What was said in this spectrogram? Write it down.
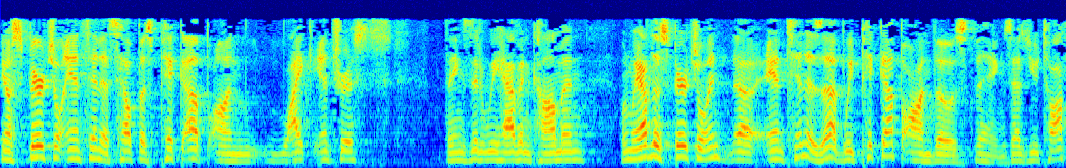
You know, spiritual antennas help us pick up on like interests, things that we have in common. When we have those spiritual in, uh, antennas up, we pick up on those things as you talk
